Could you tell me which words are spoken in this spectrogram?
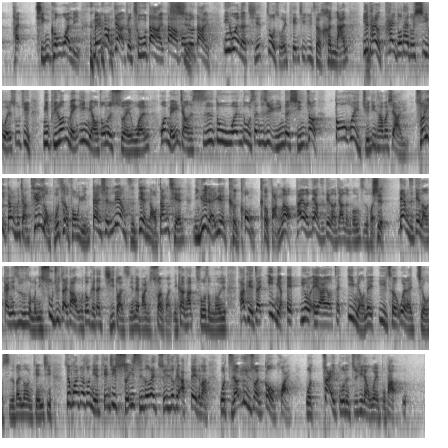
晴空万里；没放假就出大大风又大雨。因为呢，其实做所谓天气预测很难，因为它有太多太多细微数据。你比如说每一秒钟的水温，或每一角的湿度、温度，甚至是云的形状。都会决定它要不要下雨，所以当我们讲天有不测风云，但是量子电脑当前，你越来越可控可防了。它有量子电脑加人工智慧，是量子电脑的概念是说什么？你数据再大，我都可以在极短时间内把你算完。你看他说什么东西？它可以在一秒，哎，用 AI 哦，在一秒内预测未来九十分钟的天气。所以换句话说，你的天气随时都在，随时都可以 update 的嘛。我只要运算够快，我再多的资讯量我也不怕。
